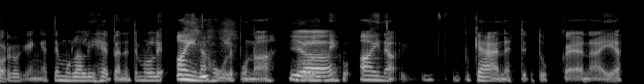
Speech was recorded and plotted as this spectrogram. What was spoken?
korkokengät ja mulla oli hepen, että mulla oli aina huulipunaa. mulla oli niin kuin aina käännetty tukka ja näin. Ja,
